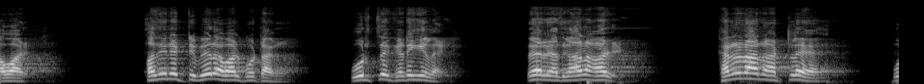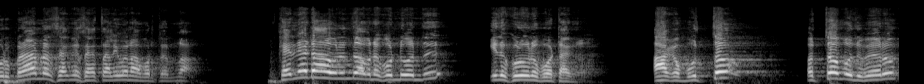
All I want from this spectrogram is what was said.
அவாள். பதினெட்டு பேர் அவாள் போட்டாங்க. ஒருத்தர் கிடைக்கல. வேறு அதுக்கான ஆள். கனடா நாட்டில் ஒரு பிராமணர் சங்க ச- தலைவனா ஒருத்தர் தான் கனடாவிலிருந்து அவனை கொண்டு வந்து இந்த குழுவில் போட்டாங்க. ஆக மொத்தம் பத்தொன்பது பேரும்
